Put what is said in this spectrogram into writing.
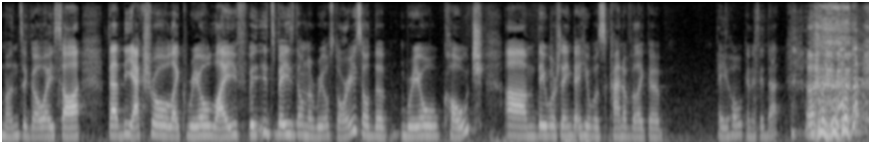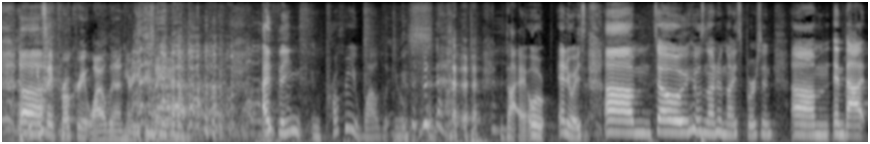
months ago i saw that the actual like real life it's based on a real story so the real coach um, they were saying that he was kind of like a a hole. Can I say that? if we can say procreate wildly on here, you can say a hole. I think procreate wildly. Die or anyways. Um, so he was not a nice person, um, and that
